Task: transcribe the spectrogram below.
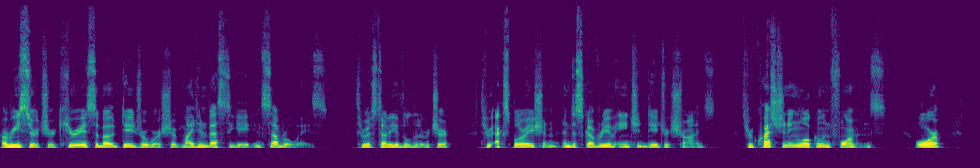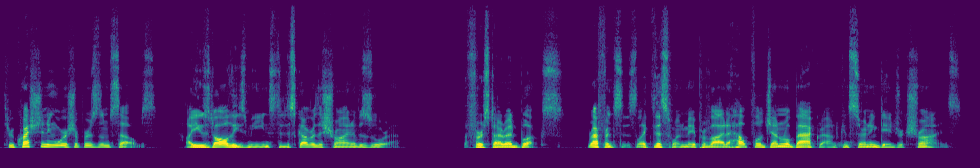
A researcher curious about Daedra worship might investigate in several ways through a study of the literature, through exploration and discovery of ancient Daedric shrines, through questioning local informants, or through questioning worshippers themselves. I used all these means to discover the shrine of Azura. First, I read books. References like this one may provide a helpful general background concerning Daedric shrines.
